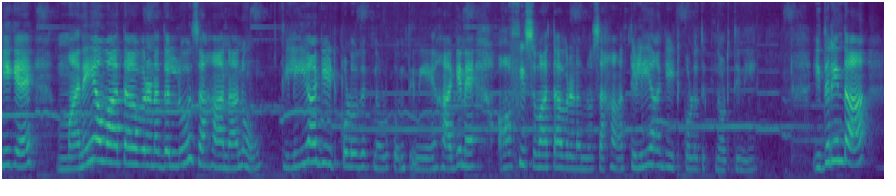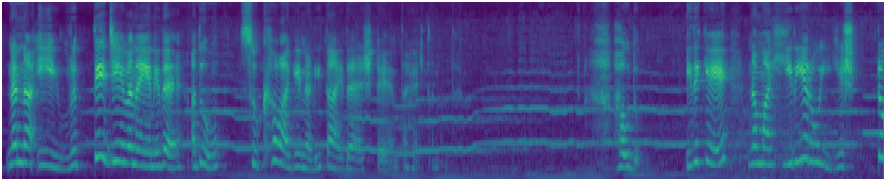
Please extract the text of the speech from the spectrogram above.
ಹೀಗೆ ಮನೆಯ ವಾತಾವರಣದಲ್ಲೂ ಸಹ ನಾನು ತಿಳಿಯಾಗಿ ಇಟ್ಕೊಳ್ಳೋದಕ್ಕೆ ನೋಡ್ಕೊತೀನಿ. ಹಾಗೆಯೇ ಆಫೀಸ್ ವಾತಾವರಣನೂ ಸಹ ತಿಳಿಯಾಗಿ ಇಟ್ಕೊಳ್ಳೋದಕ್ಕೆ ನೋಡ್ತೀನಿ. ಇದರಿಂದ ನನ್ನ ಈ ವೃತ್ತಿ ಜೀವನ ಏನಿದೆ, ಅದು ಸುಖವಾಗಿ ನಡೀತಾ ಇದೆ ಅಷ್ಟೇ ಅಂತ ಹೇಳ್ತಾನಂತೆ ಹೌದು. ಇದಕ್ಕೆ ನಮ್ಮ ಹಿರಿಯರು ಎಷ್ಟು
